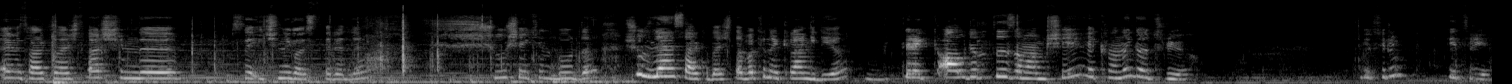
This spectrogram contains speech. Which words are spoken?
Evet arkadaşlar şimdi size içini gösterelim. Şu şekil burada. Şu lens arkadaşlar bakın ekran gidiyor. Direkt algıladığı zaman bir şeyi ekrana götürüyor. Götürüp getiriyor.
